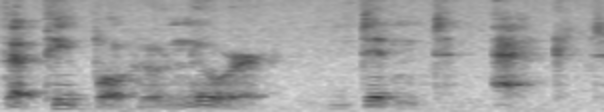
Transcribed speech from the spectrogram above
The people who knew her didn't act.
